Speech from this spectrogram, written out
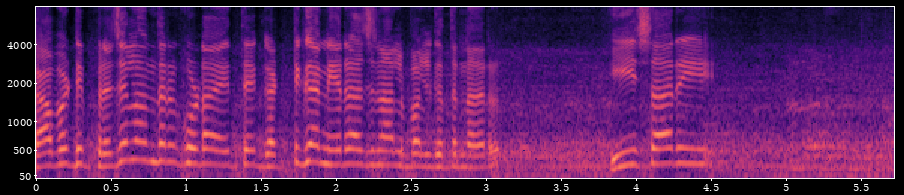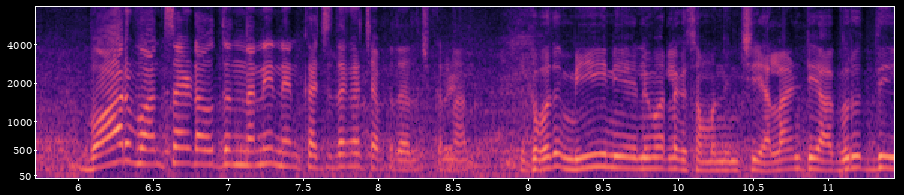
కాబట్టి ప్రజలందరూ కూడా అయితే గట్టిగా నీరాజనాలు పలుకుతున్నారు. ఈసారి వార్ వన్ సైడ్ అవుతుందని నేను ఖచ్చితంగా చెప్పదలుచుకున్నాను. ఇకపోతే మీ నెల్లిమర్లకు సంబంధించి ఎలాంటి అభివృద్ధి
